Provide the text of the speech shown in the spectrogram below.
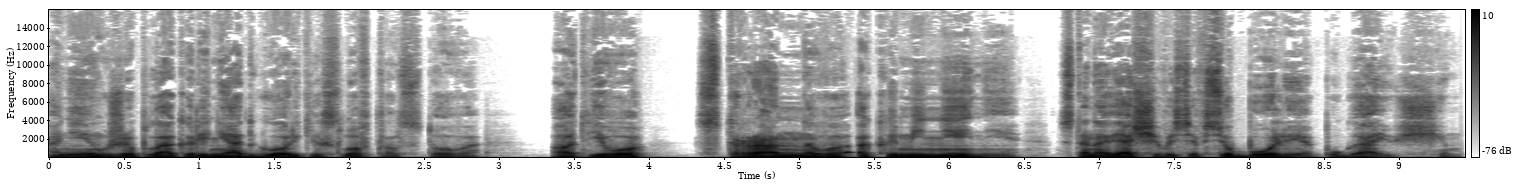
они уже плакали не от горьких слов Толстого, а от его странного окаменения, становящегося все более пугающим.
